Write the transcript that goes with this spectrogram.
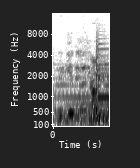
Look, look, look.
